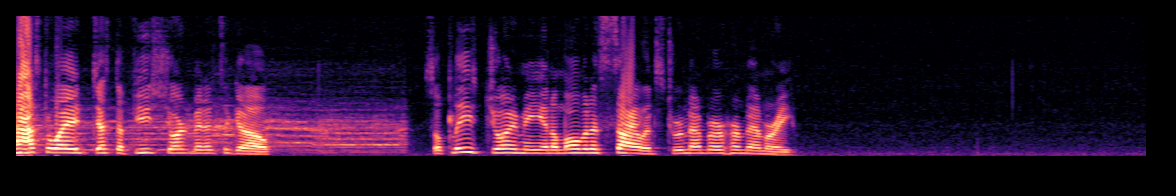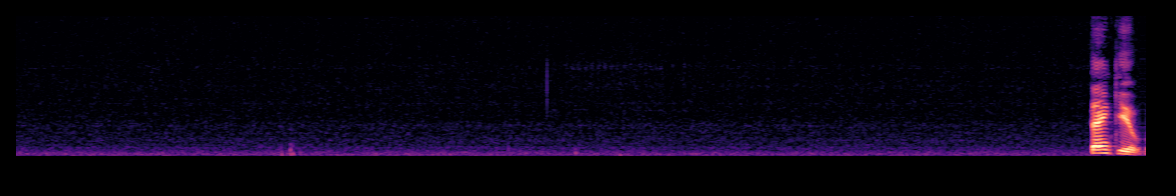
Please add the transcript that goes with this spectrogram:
passed away just a few short minutes ago. So please join me in a moment of silence to remember her memory Thank you.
